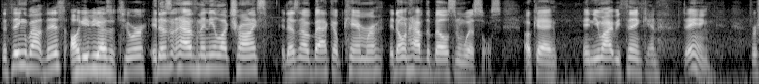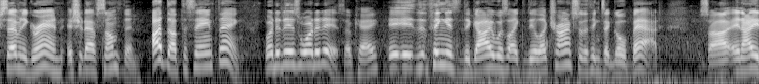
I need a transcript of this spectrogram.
The thing about this, I'll give you guys a tour. It doesn't have many electronics. It doesn't have a backup camera. It don't have the bells and whistles, okay? And you might be thinking, dang, for 70 grand, it should have something. I thought the same thing, but it is what it is, okay? It, it, the thing is, the guy was like, the electronics are the things that go bad. So, I, and I,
